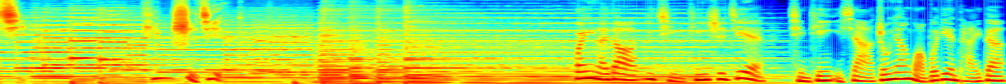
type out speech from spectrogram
起听世界，欢迎来到一起听世界，请听一下中央广播电台的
